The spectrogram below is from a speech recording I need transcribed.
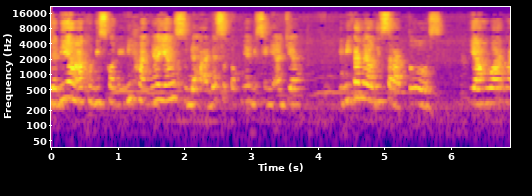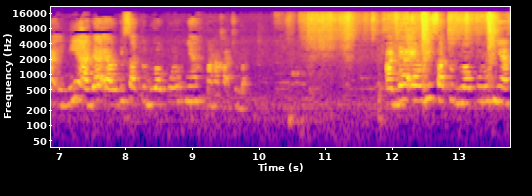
Jadi yang aku diskon ini hanya yang sudah ada stoknya di sini aja. Ini kan LD 100 yang warna ini ada LD 120 nya mana kak? Coba ada LD 120 nya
